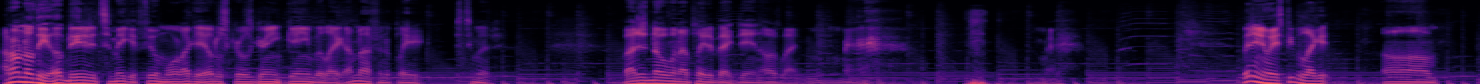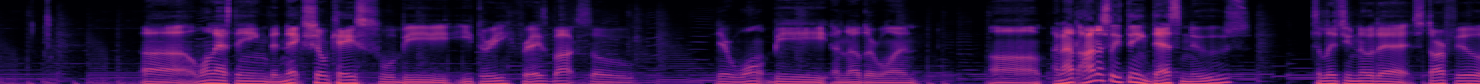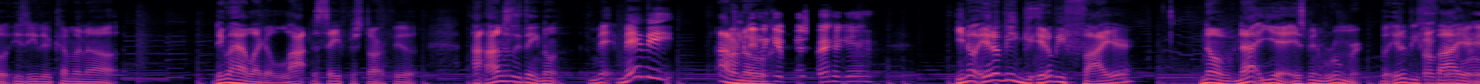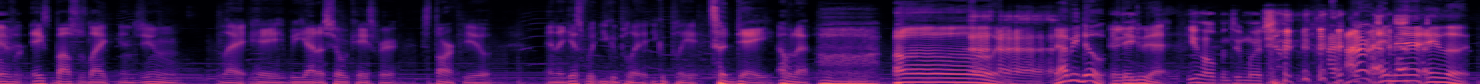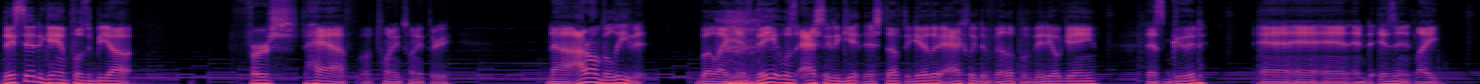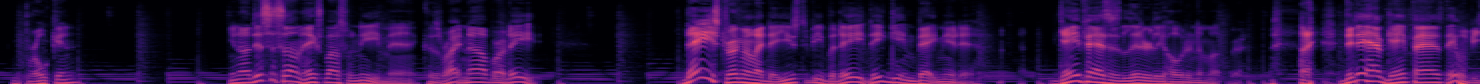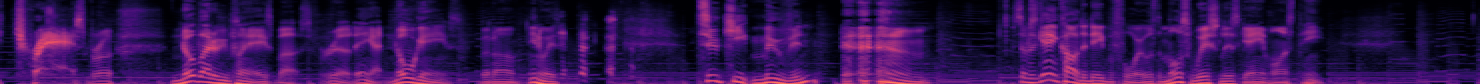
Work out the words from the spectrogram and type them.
I don't know if they updated it to make it feel more like an Elder Scrolls game, but like I'm not finna play it. It's too much. But I just know when I played it back then, I was like, meh. Meh. But anyways, people like it. Um. Uh, one last thing. The next showcase will be E3 for Xbox, so there won't be another one. Um, and I honestly think that's news to let you know that Starfield is either coming out. They're gonna have like a lot to say for Starfield. I honestly think no, maybe I don't know. Get pushed back again? You know, it'll be it'll be fire. No, not yet. It's been rumored, but it'll be Okay, fire if. Xbox was like in June, like, hey, we got a showcase for Starfield, and I guess what? You could play it. You could play it today. I was like, oh, that'd be dope if they do that. You hoping too much. I don't. Hey man, hey look, they said the game's supposed to be out first half of 2023. Now I don't believe it, but like if they was actually to get their stuff together, actually develop a video game that's good and and and, and isn't like broken. You know, this is something Xbox would need, man. Cause right now, bro, they they ain't struggling like they used to be, but they they getting back near there. Game Pass is literally holding them up, bro. like if they didn't have Game Pass, they would be trash, bro. Nobody would be playing Xbox for real. They ain't got no games. But um, anyways, to keep moving. so this game called the day before. It was the most wish list game on Steam.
